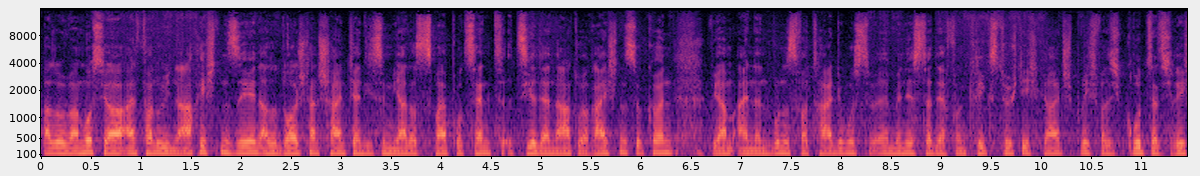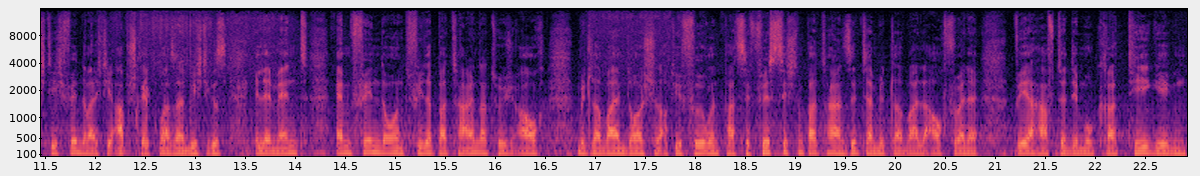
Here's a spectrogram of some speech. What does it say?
Also man muss ja einfach nur die Nachrichten sehen. Also Deutschland scheint ja in diesem Jahr das 2-Prozent-Ziel der NATO erreichen zu können. Wir haben einen Bundesverteidigungsminister, der von Kriegstüchtigkeit spricht, was ich grundsätzlich richtig finde, weil ich die Abschreckung als ein wichtiges Element empfinde und viele Parteien natürlich auch mittlerweile in Deutschland, auch die früheren pazifistischen Parteien sind ja mittlerweile auch für eine wehrhafte Demokratie gegen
